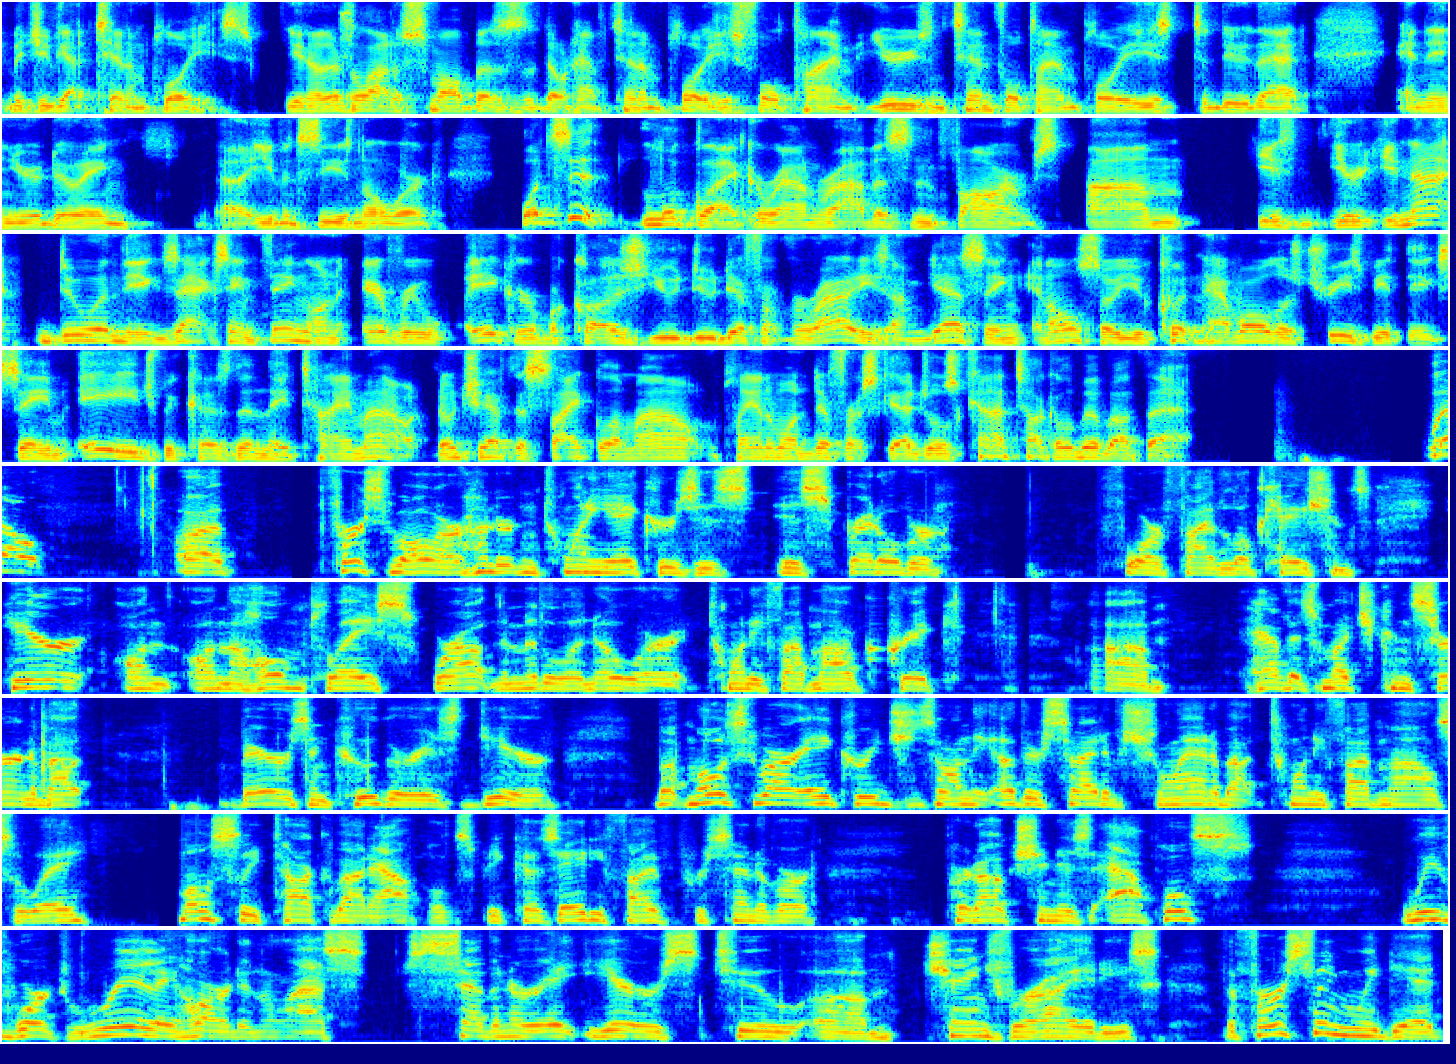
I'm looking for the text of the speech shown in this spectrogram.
but you've got 10 employees. You know, there's a lot of small businesses that don't have 10 employees full time. You're using 10 full time employees to do that. And then you're doing uh, even seasonal work. What's it look like around Robinson Farms? Um, you're you're not doing the exact same thing on every acre because you do different varieties i'm guessing. And also you couldn't have all those trees be at the same age because then they time out. Don't you have to cycle them out and plant them on different schedules? Kind of talk a little bit about that. Well uh, first of all our 120 acres is is spread over four or five locations. Here on on the home place we're out in the middle of nowhere at 25 mile creek. Um, have as much concern about bears and cougar as deer. But most of our acreage is on the other side of Chelan, about 25 miles away. Mostly talk about apples because 85% of our production is apples. We've worked really hard in the last seven or eight years to um, change varieties. The first thing we did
